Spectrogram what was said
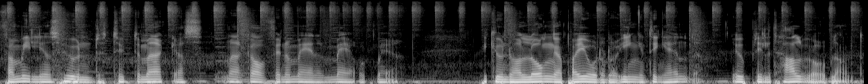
Familjens hund tyckte märkas, märka av fenomenen mer och mer. Vi kunde ha långa perioder då ingenting hände, upp till ett halvår ibland.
